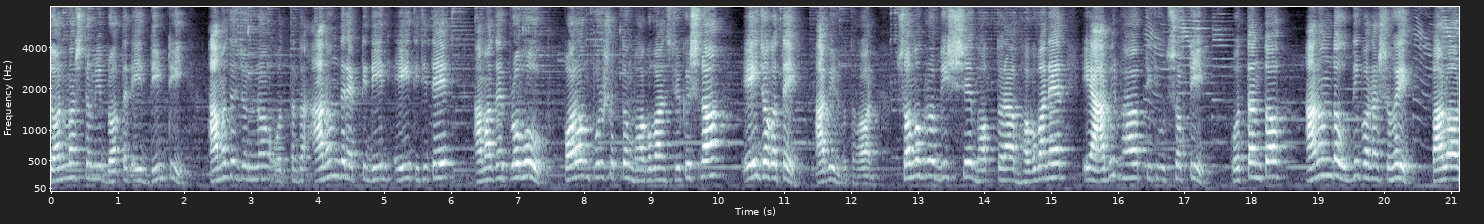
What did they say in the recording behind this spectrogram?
জন্মাষ্টমী ব্রতের এই দিনটি আমাদের জন্য অত্যন্ত আনন্দের একটি দিন। এই তিথিতে আমাদের প্রভু পরম পুরুষোত্তম ভগবান শ্রীকৃষ্ণ এই জগতে আবির্ভূত হন। সমগ্র বিশ্বে ভক্তরা ভগবানের এই আবির্ভাব তিথি উৎসবটি অত্যন্ত আনন্দ উদ্দীপনার সহিত পালন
